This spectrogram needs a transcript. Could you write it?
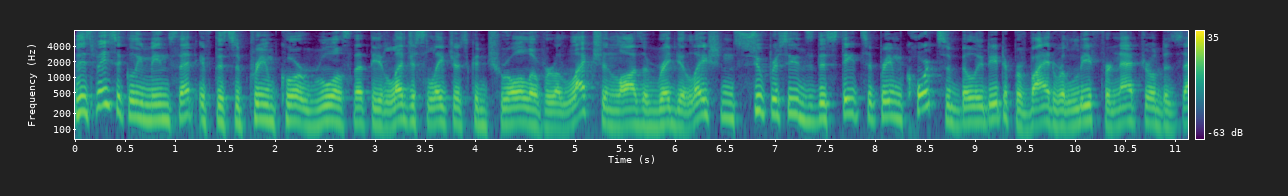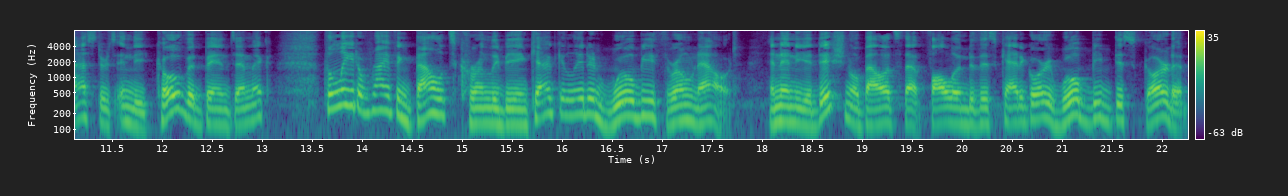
This basically means that if the Supreme Court rules that the legislature's control over election laws and regulations supersedes the state Supreme Court's ability to provide relief for natural disasters in the COVID pandemic, the late arriving ballots currently being calculated will be thrown out, and any additional ballots that fall into this category will be discarded.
